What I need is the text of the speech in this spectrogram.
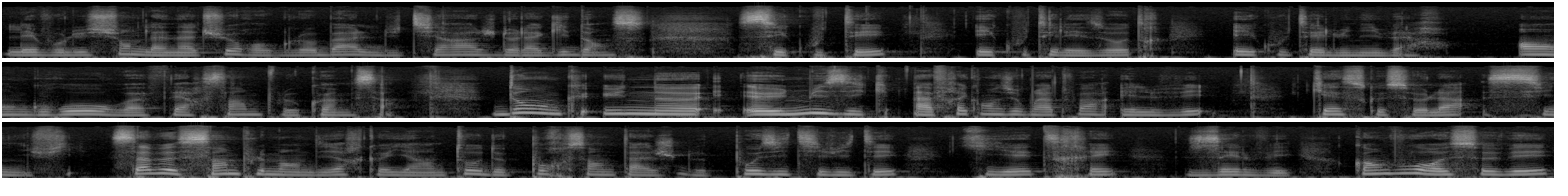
l'évolution de la nature au global du tirage de la guidance. S'écouter, écouter les autres écouter l'univers. En gros, on va faire simple comme ça. Donc, une, euh, musique à fréquence vibratoire élevée, qu'est-ce que cela signifie? Ça veut simplement dire qu'il y a un taux de pourcentage de positivité qui est très élevé. Quand vous recevez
